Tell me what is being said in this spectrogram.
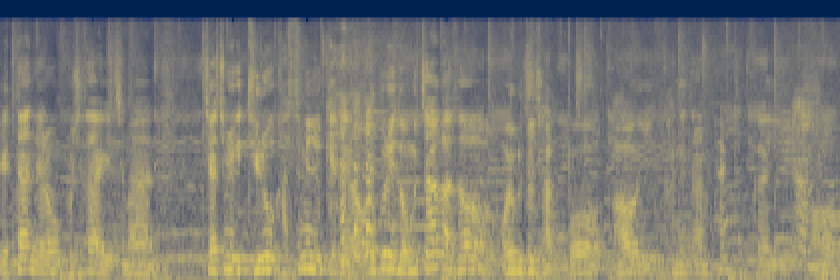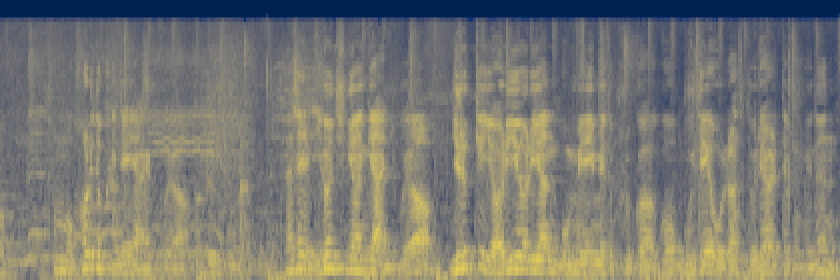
일단 여러분 보셔서 알겠지만 제가 좀 이렇게 뒤로 갔으면 좋겠어요. 얼굴이 너무 작아서 얼굴도 작고 아우 이 가느다란 팔뚝과 이 어, 손목 허리도 굉장히 얇고요. 사실 이건 중요한 게 아니고요. 이렇게 여리여리한 몸매임에도 불구하고 무대에 올라서 노래할 때 보면은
